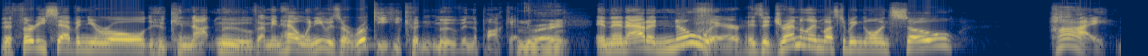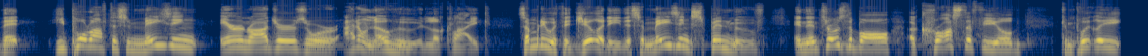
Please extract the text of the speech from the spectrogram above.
the 37 year old who cannot move. I mean, hell, when he was a rookie, he couldn't move in the pocket. Right. And then out of nowhere, his adrenaline must have been going so high that he pulled off this amazing Aaron Rodgers, or I don't know who it looked like, somebody with agility, this amazing spin move, and then throws the ball across the field, completely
